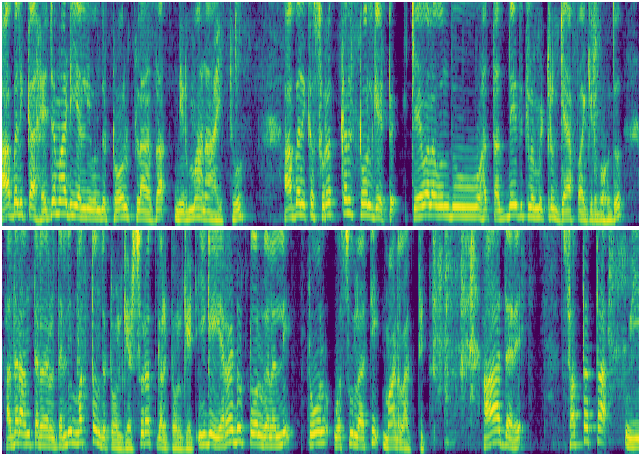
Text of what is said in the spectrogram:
ಆ ಬಳಿಕ ಹೆಜಮಾಡಿಯಲ್ಲಿ ಒಂದು ಟೋಲ್ ಪ್ಲಾಜಾ ನಿರ್ಮಾಣ ಆಯಿತು. ಆ ಬಳಿಕ ಸುರತ್ಕಲ್ ಟೋಲ್ ಗೇಟ್ ಕೇವಲ ಒಂದು ಹತ್ತು, ಹದಿನೈದು ಕಿಲೋಮೀಟ್ರ್ ಗ್ಯಾಪ್ ಆಗಿರಬಹುದು. ಅದರ ಅಂತರದಲ್ಲಿ ಮತ್ತೊಂದು toll gate, Surathkal toll gate. ಹೀಗೆ ಎರಡು ಟೋಲ್ಗಳಲ್ಲಿ ಟೋಲ್ ವಸೂಲಾತಿ ಮಾಡಲಾಗ್ತಿತ್ತು. ಆದರೆ ಸತತ ಈ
